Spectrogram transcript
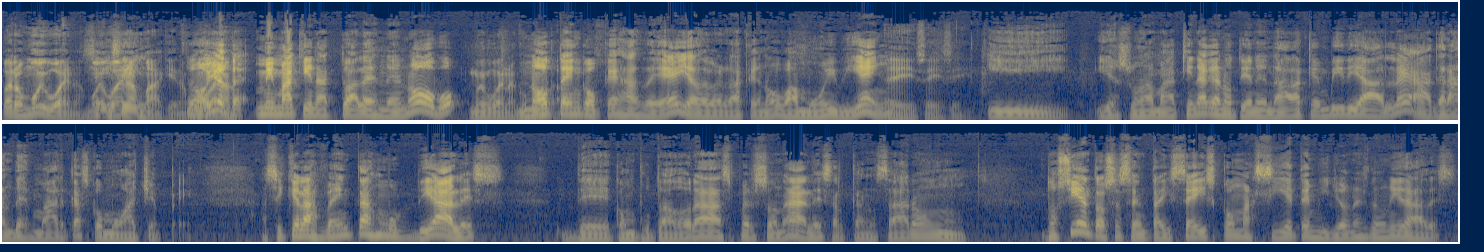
Pero muy buena, muy Sí, buena sí. máquina. No, muy yo buena. te- mi máquina actual es Lenovo. Muy buena No tengo quejas de ella, de verdad que no, va muy bien. Sí, sí, sí. Y, y es una máquina que no tiene nada que envidiarle a grandes marcas como HP. Así que las ventas mundiales de computadoras personales alcanzaron 266,7 millones de unidades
